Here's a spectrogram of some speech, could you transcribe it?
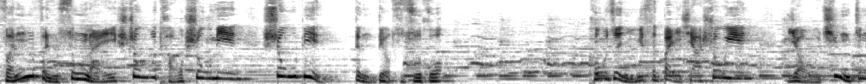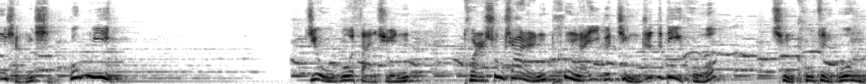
纷纷送来寿桃、寿面、寿匾等表示祝贺。寇准于是摆下寿宴，邀请众乡亲共饮。酒过三巡，突然手下人捧来一个精致的礼盒，请寇准过目。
